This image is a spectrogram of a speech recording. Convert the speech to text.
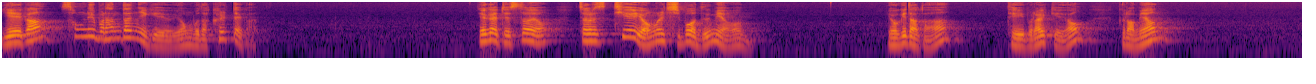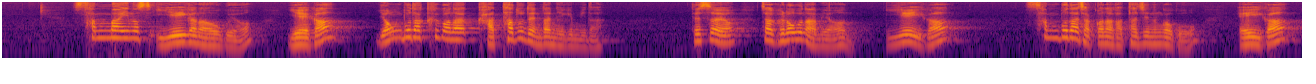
얘가 성립을 한다는 얘기예요. 0보다 클 때가. 얘가 됐어요. 자, 그래서 t에 0을 집어 넣으면 여기다가 대입을 할게요. 그러면 3-2a가 나오고요. 얘가 0보다 크거나 같아도 된다는 얘기입니다. 됐어요. 자, 그러고 나면 2a가 3보다 작거나 같아지는 거고 a가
